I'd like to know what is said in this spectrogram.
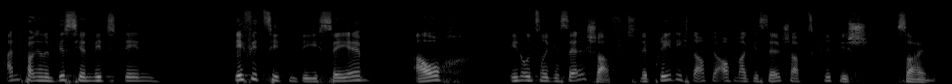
anfangen ein bisschen mit den Defiziten, die ich sehe, auch in unserer Gesellschaft. Eine Predigt darf ja auch mal gesellschaftskritisch sein.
